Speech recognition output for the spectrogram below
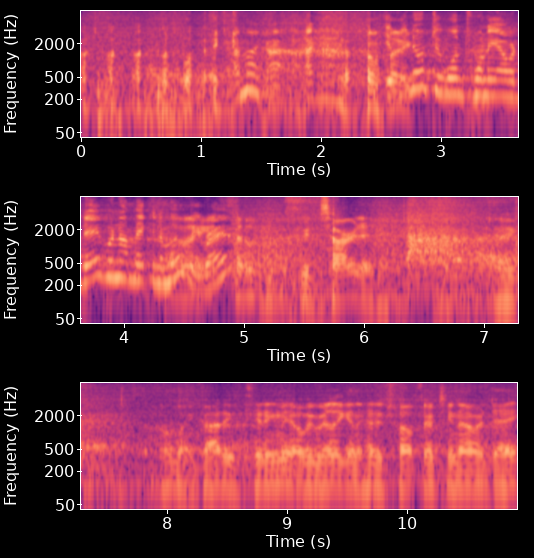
I'm like, I, I, I'm if we don't do one 20 hour day, we're not making a movie, Like, right? So retarded. Like, oh my god, are you kidding me? Are we really gonna hit a 12, 13 hour day?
